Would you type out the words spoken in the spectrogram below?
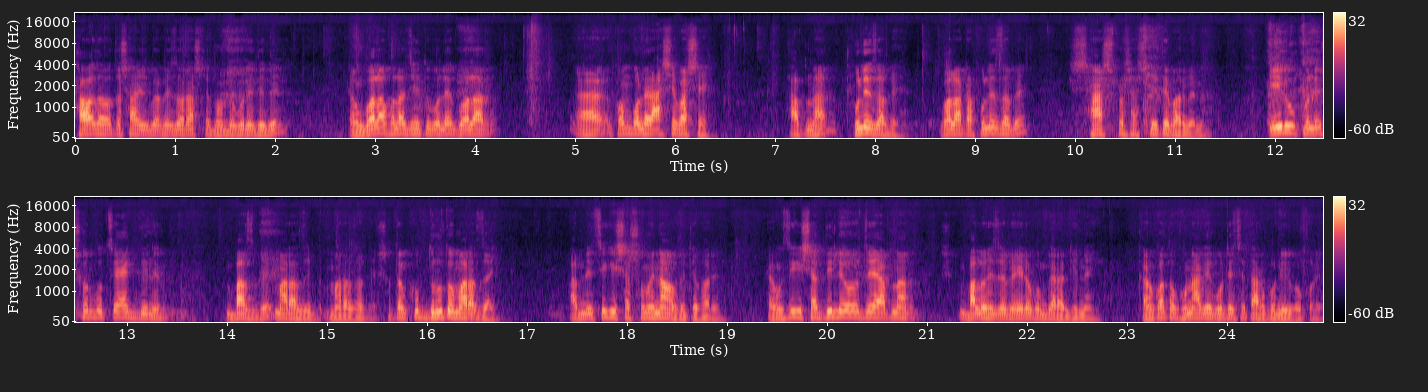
খাওয়া দাওয়া তো স্বাভাবিকভাবে জ্বর আসলে বন্ধ করে দেবে। এবং গলা ফোলা যেহেতু বলে, গলার কম্বলের আশেপাশে আপনার ফুলে যাবে, গলাটা ফুলে যাবে শ্বাস প্রশ্বাস নিতে পারবে না। এই রোগ হলে সর্বোচ্চ একদিনের বাঁচবে, মারা যাবে মারা যাবে। সুতরাং খুব দ্রুত মারা যায়। আপনি চিকিৎসার সময় নাও পেতে পারেন। এবং চিকিৎসা দিলেও যে আপনার ভালো হয়ে যাবে, এরকম গ্যারান্টি নাই। কারণ কতক্ষণ আগে ঘটেছে তার উপর নির্ভর করে।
